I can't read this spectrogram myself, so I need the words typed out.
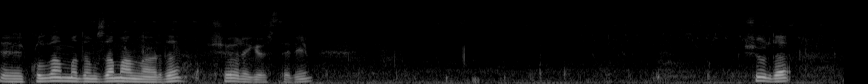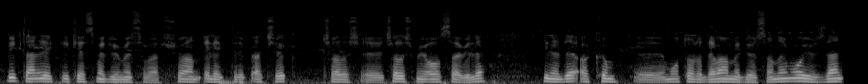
e, kullanmadığım zamanlarda şöyle göstereyim. Şurada bir tane elektrik kesme düğmesi var. Şu an elektrik açık. Çalış, e, çalışmıyor olsa bile yine de akım e, motorla devam ediyor sanırım. O yüzden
